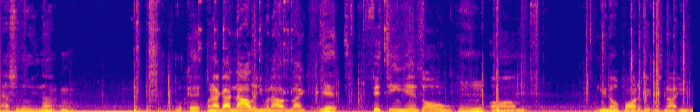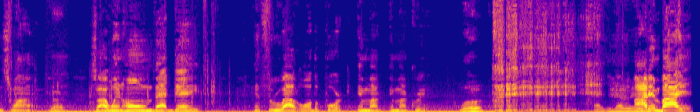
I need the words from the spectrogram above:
Absolutely not. Mm. Okay. When I got knowledge when I was like Yeah. 15 years old, Mm-hmm. um, you know, part of it was not eating swine. Right. So I went home that day and threw out all the pork in my in my crib. What? and you never. I didn't buy it.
